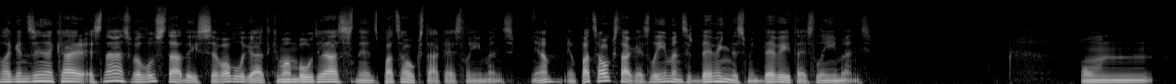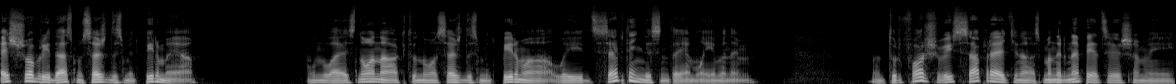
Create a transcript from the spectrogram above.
Lai gan, ziniet, kā ir, es neesmu vēl uzstādījis sev obligāti, ka man būtu jāsasniedz pats augstākais līmenis. Ja? Jo pats augstākais līmenis ir 99. līmenis. Un es šobrīd esmu 61. Un, lai es nonāktu no 61. līdz 70. līmenim, un tur forši viss aprēķinās, man ir nepieciešami,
